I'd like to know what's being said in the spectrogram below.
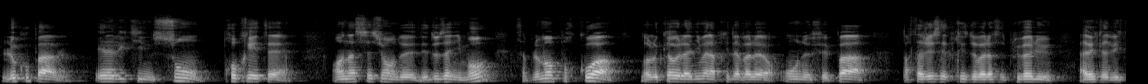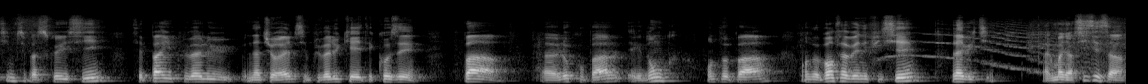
le coupable et la victime sont propriétaires en association des deux animaux. Simplement, pourquoi, dans le cas où l'animal a pris de la valeur, on ne fait pas partager cette prise de valeur, cette plus-value avec la victime? C'est parce que ici, c'est pas une plus-value naturelle, c'est une plus-value qui a été causée par euh, le coupable, et donc on ne peut pas, on ne peut pas en faire bénéficier la victime. dire si c'est ça,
